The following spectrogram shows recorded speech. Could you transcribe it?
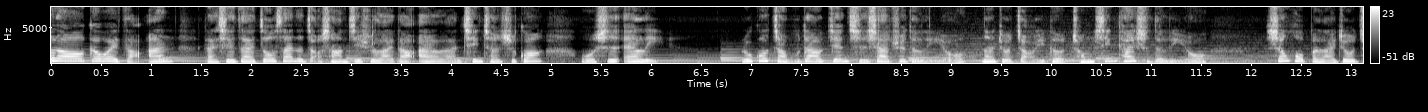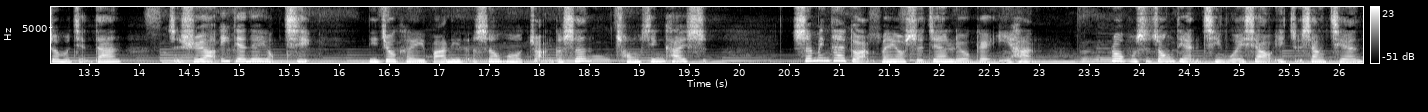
Hello，各位早安！感谢在周三的早上继续来到爱尔兰清晨时光，我是 Ellie。如果找不到坚持下去的理由，那就找一个重新开始的理由。生活本来就这么简单，只需要一点点勇气，你就可以把你的生活转个身，重新开始。生命太短，没有时间留给遗憾。若不是终点，请微笑，一直向前。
